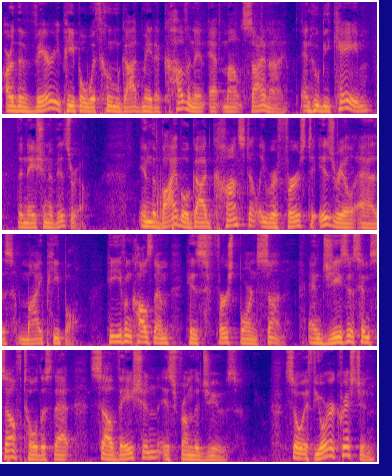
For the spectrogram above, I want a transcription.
are the very people with whom God made a covenant at Mount Sinai and who became the nation of Israel. In the Bible, God constantly refers to Israel as my people. He even calls them his firstborn son. And Jesus himself told us that salvation is from the Jews. So if you're a Christian,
